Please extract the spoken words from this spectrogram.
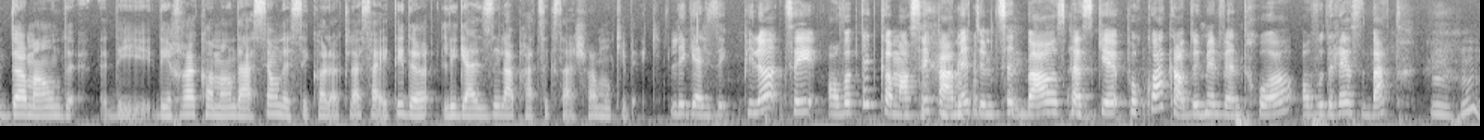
demandes, des, des recommandations de ces colloques-là, ça a été de légaliser la pratique sage-femme au Québec. Légaliser. Puis là, tu sais, on va peut-être commencer par mettre une petite base parce que pourquoi qu'en 2023, on voudrait se battre Mm-hmm.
